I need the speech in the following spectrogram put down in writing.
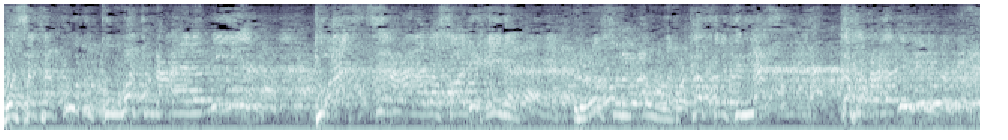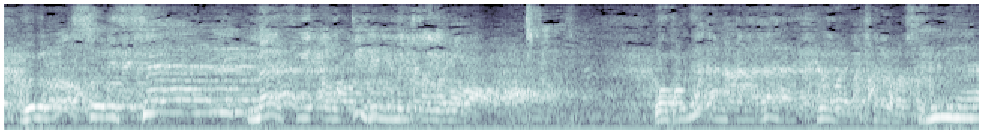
وستكون قوة عالمية تؤثر على مصالحنا. العنصر الأول كثرة الناس كثرة عددهم. والعنصر الثاني ما في أرضهم من خيرات. وبناء على هذا إخواني معشر المسلمين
